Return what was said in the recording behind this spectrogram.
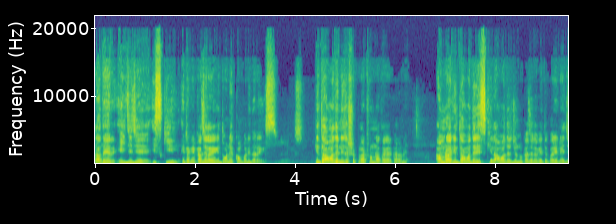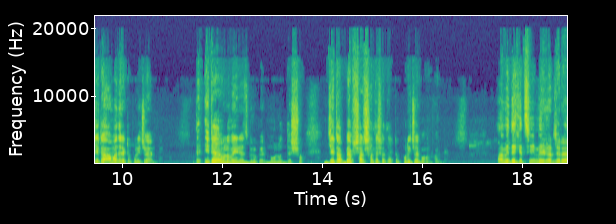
তাদের এই যে যে স্কিল এটাকে কাজে লাগে কিন্তু অনেক কোম্পানি দাঁড়ায় গেছে। কিন্তু আমাদের নিজস্ব প্ল্যাটফর্ম না থাকার কারণে আমরা কিন্তু আমাদের স্কিল আমাদের জন্য কাজে লাগাইতে পারি না যেটা আমাদের একটা পরিচয় আনবে। তো এটা হলো মেরিনাস গ্রুপের মূল উদ্দেশ্য, যেটা ব্যবসার সাথে সাথে একটা পরিচয় বহন করবে। আমি দেখেছি মেরিনার যারা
